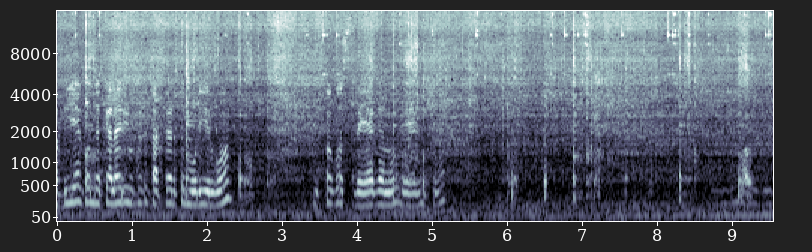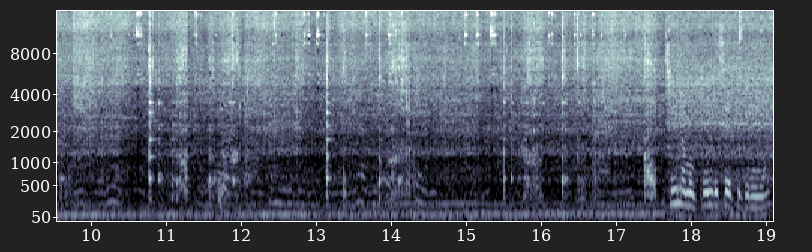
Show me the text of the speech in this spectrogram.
அப்படியே கொஞ்சம் கிளறி விட்டுட்டு தட்டை எடுத்து மூடிடுவோம் இப்போ கோஸ் வேகணும் வேகட்டும். நம்ம பூண்டு சேர்த்துக்கிடுவோம்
